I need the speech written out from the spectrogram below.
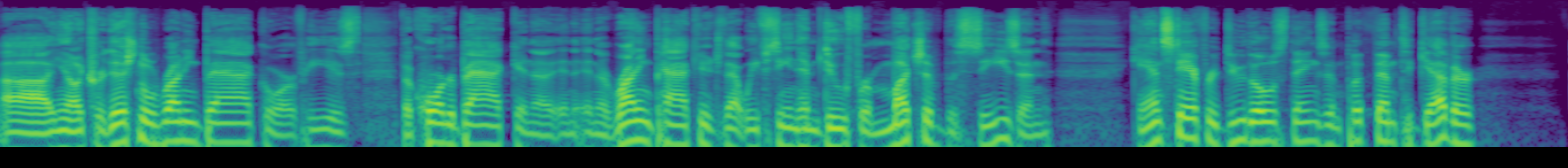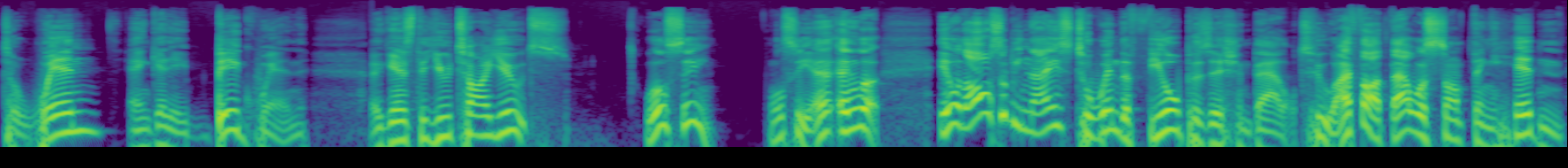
uh, you know, traditional running back or if he is the quarterback in a, in, in a running package that we've seen him do for much of the season. Can Stanford do those things and put them together to win and get a big win against the Utah Utes? We'll see. We'll see. And, and, look, it would also be nice to win the field position battle, too. I thought that was something hidden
